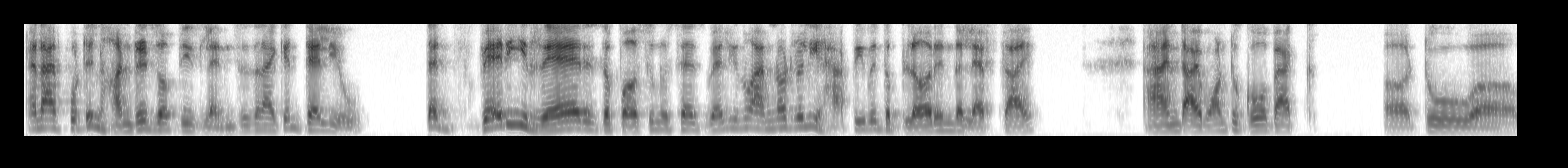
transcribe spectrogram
And I've put in hundreds of these lenses, and I can tell you that very rare is the person who says, Well, you know, I'm not really happy with the blur in the left eye, and I want to go back uh, to uh,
